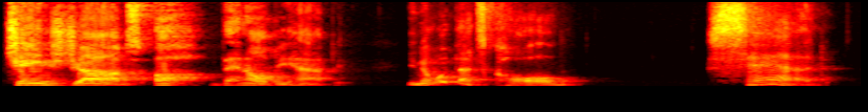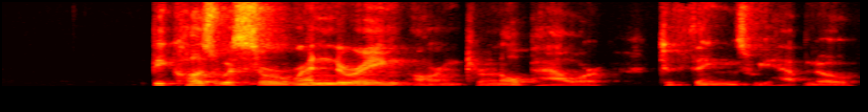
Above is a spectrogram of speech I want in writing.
change jobs. Oh, then I'll be happy. You know what that's called? Sad. Because we're surrendering our internal power to things we have no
